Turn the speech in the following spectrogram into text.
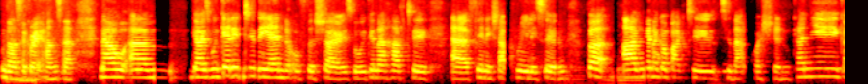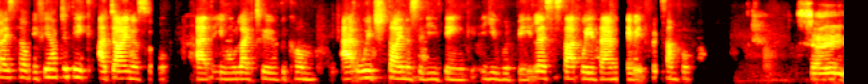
That's a great answer. Now, um, guys, we're getting to the end of the show, so we're going to have to uh, finish up really soon. But I'm going to go back to to that question. Can you guys tell me if you have to pick a dinosaur uh, that you would like to become? Uh, which dinosaur do you think you would be? Let's start with um, David, for example. So,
